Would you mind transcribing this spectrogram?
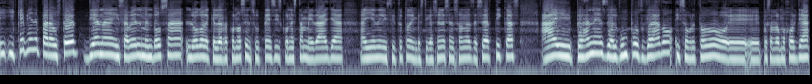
¿Y, qué viene para usted, Diana Isabel Mendoza, luego de que le reconocen su tesis con esta medalla ahí en el Instituto de Investigaciones en Zonas Desérticas? ¿Hay planes de algún posgrado y sobre todo, eh, eh, pues a lo mejor ya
